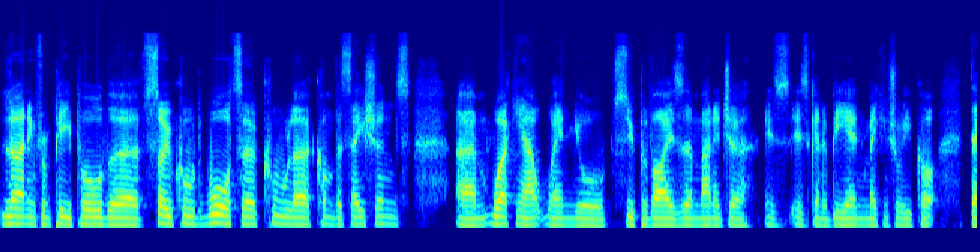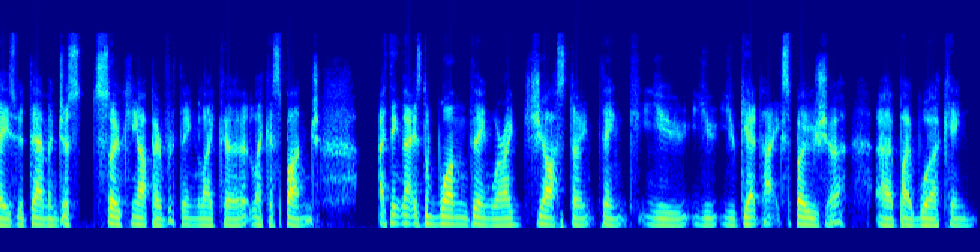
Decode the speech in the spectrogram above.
Learning from people, the so-called water cooler conversations, um, working out when your supervisor manager is is going to be in, making sure you've got days with them, and just soaking up everything like a like a sponge. I think that is the one thing where I just don't think you you you get that exposure uh, by working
